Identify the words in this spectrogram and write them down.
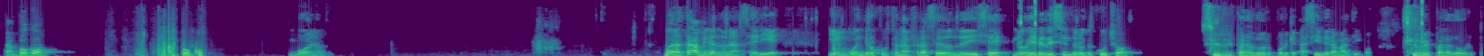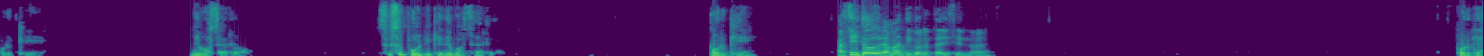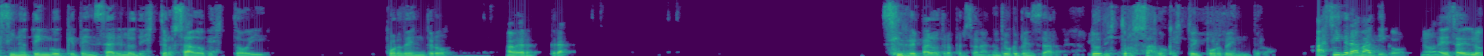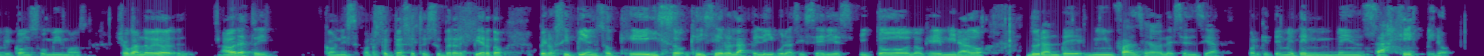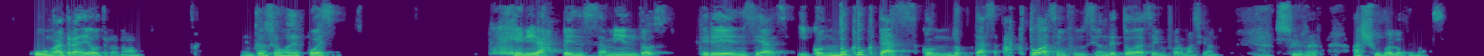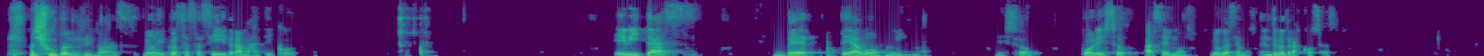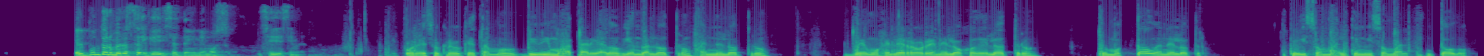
¿Tampoco? Tampoco. Bueno. Bueno, estaba mirando una serie y encuentro justo una frase donde dice, lo voy a ir diciendo lo que escucho, soy reparador porque, así dramático, soy reparador porque debo serlo. Se supone que debo hacerlo. ¿Por qué? Así todo dramático lo está diciendo, ¿eh? Porque así no tengo que pensar en lo destrozado que estoy por dentro. A ver, espera. Si reparo a otras personas, no tengo que pensar lo destrozado que estoy por dentro. Así dramático, ¿no? Eso es lo que consumimos. Yo cuando veo, ahora estoy con, con respecto a eso estoy súper despierto, pero sí pienso qué, hizo, qué hicieron las películas y series y todo lo que he mirado durante mi infancia y adolescencia, porque te meten mensajes, pero uno atrás de otro, ¿no? Entonces vos después generás pensamientos, creencias y conductas, conductas, actúas en función de toda esa información. Soy ayudo a los demás, ayudo a los demás, ¿no? Y cosas así dramáticos. Evitas verte a vos mismo. Eso, por eso hacemos lo que hacemos, entre otras cosas. El punto número 6 que dice tenemos, sí, decime. Por eso creo que estamos, vivimos atareados viendo al otro, en el otro, vemos el error en el ojo del otro, vemos todo en el otro. ¿Qué hizo mal, qué no hizo mal, en todo.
